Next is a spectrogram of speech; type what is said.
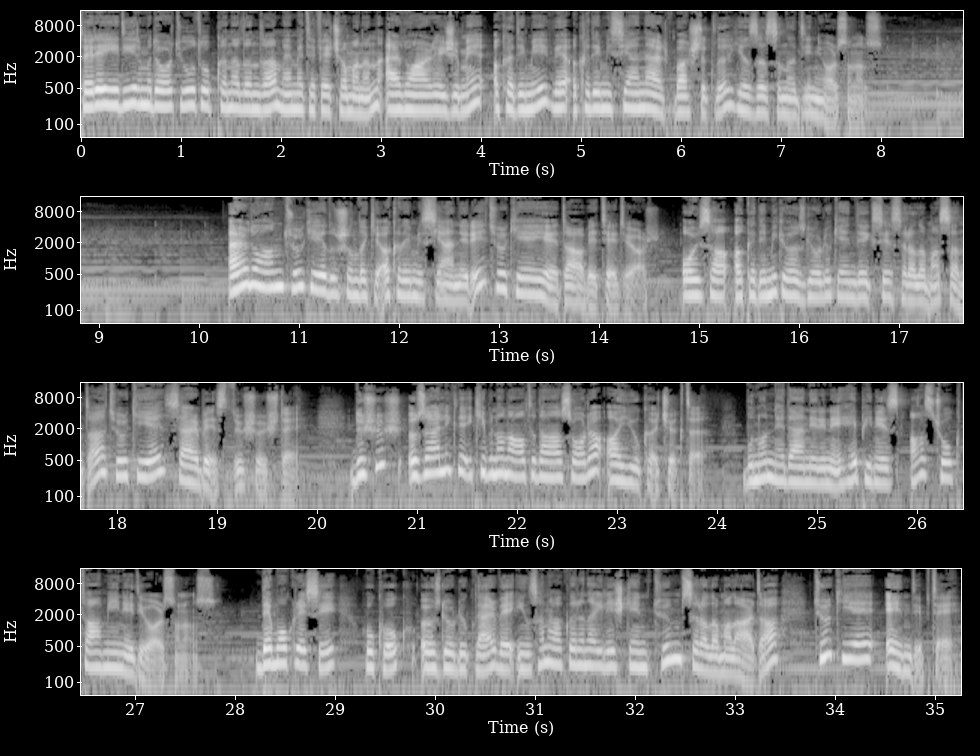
TR724 YouTube kanalında Mehmet Efe Çaman'ın Erdoğan rejimi, akademi ve akademisyenler başlıklı yazısını dinliyorsunuz. Erdoğan, Türkiye dışındaki akademisyenleri Türkiye'ye davet ediyor. Oysa akademik özgürlük endeksi sıralamasında Türkiye serbest düşüşte. Düşüş özellikle 2016'dan sonra ayyuka çıktı. Bunun nedenlerini hepiniz az çok tahmin ediyorsunuz. Demokrasi, hukuk, özgürlükler ve insan haklarına ilişkin tüm sıralamalarda Türkiye en dipte.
